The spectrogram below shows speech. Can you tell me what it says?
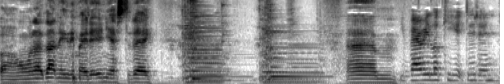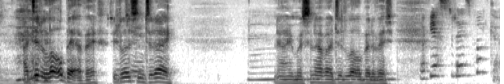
Oh, that nearly made it in yesterday. Um, You're very lucky it didn't. I did a little bit of it. Did you listen you? today? No, you mustn't have. I did a little bit of it. Of yesterday's podcast.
